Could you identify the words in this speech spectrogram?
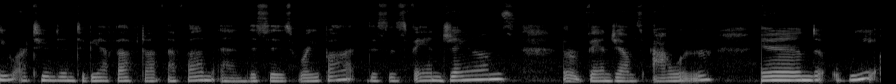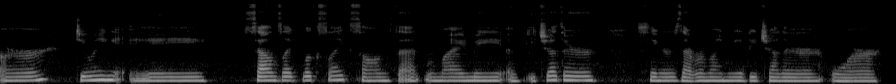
You are tuned in to BFF.FM and this is Raybot. This is Van Jams, or Van Jams Hour. And we are doing a sounds like, looks like songs that remind me of each other, singers that remind me of each other, or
